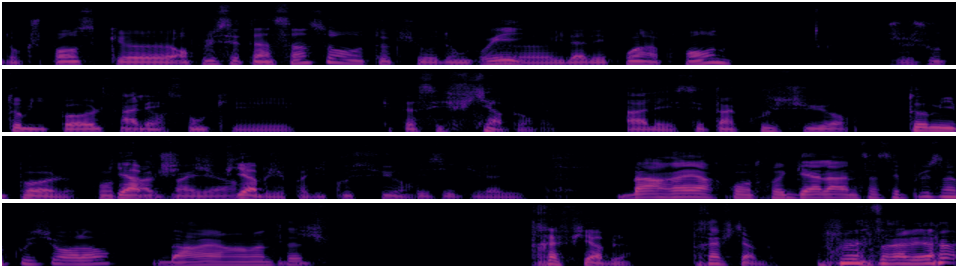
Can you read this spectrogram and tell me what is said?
Donc je pense que, en plus, c'est un 500 en Tokyo, donc Oui. euh, il a des points à prendre. Je joue Tommy Paul, c'est un garçon qui est, qui est assez fiable, on va dire. Allez, c'est un coup sûr. Tommy Paul contre Fiable, j'ai dit fiable, j'ai pas dit coup sûr. Si, si, tu l'as dit. Barrère contre Galan, ça c'est plus un coup sûr alors? Barrère J'ai 1,27 dit f- Très fiable. Très fiable. Très bien.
